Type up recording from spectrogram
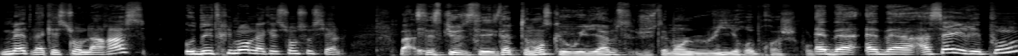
mettre la question de la race au détriment de la question sociale. Bah, c'est ce que c'est exactement ce que Williams justement lui reproche. Pour Eh ben, eh ben, à ça, il répond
